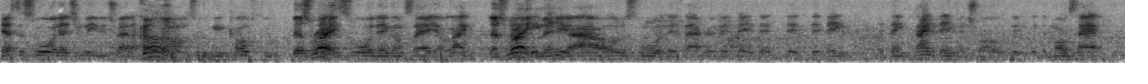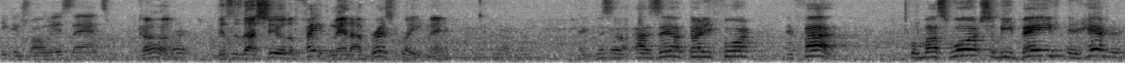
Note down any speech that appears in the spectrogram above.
That's the sword that you need to try to Come. hold on to, get close to. That's right. That's the sword that's gonna save your life. That's You right, can man. Kill all other sword that's out here that they that, that, that they that they think they control. But with the Most High, He control this side too. Come. This is our shield of faith, man, our breastplate, man. This is Isaiah 34 and 5. For my sword shall be bathed in heaven.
